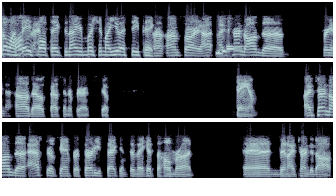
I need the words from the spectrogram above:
Uh, all my also- baseball picks, and now you're mushing my USC pick. Uh, I'm sorry. I, I turned on the freaking. Oh, that was pass interference. Yep. Damn. I turned on the Astros game for 30 seconds and they hit the home run, and then I turned it off.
